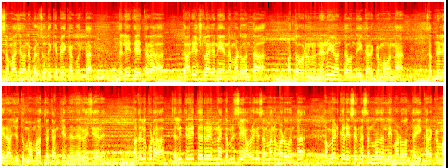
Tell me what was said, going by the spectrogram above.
ಸಮಾಜವನ್ನು ಬೆಳೆಸೋದಕ್ಕೆ ಬೇಕಾಗುವಂಥ ದಲಿತೇತರ ಕಾರ್ಯಶ್ಲಾಘನೆಯನ್ನು ಮಾಡುವಂಥ ಮತ್ತು ಅವರನ್ನು ನೆನೆಯುವಂಥ ಒಂದು ಈ ಕಾರ್ಯಕ್ರಮವನ್ನು ಸಬ್ನಳ್ಳಿ ರಾಜು ತುಂಬ ಮಹತ್ವಾಕಾಂಕ್ಷೆಯಿಂದ ನಿರ್ವಹಿಸಿದ್ದಾರೆ. ಅದರಲ್ಲೂ ಕೂಡ ದಲಿತ ದಲಿತರೇತರನ್ನು ಗಮನಿಸಿ ಅವರಿಗೆ ಸನ್ಮಾನ ಮಾಡುವಂಥ ಅಂಬೇಡ್ಕರ್ ಹೆಸರಿನ ಸನ್ಮಾನದಲ್ಲಿ ಮಾಡುವಂಥ ಈ ಕಾರ್ಯಕ್ರಮ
